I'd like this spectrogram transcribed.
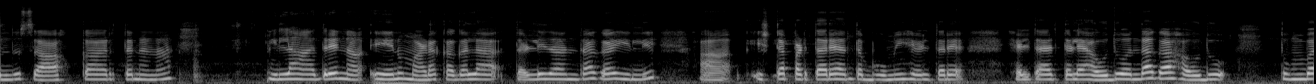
ಒಂದು ಸಾಹುಕಾರ್ತನನ ಇಲ್ಲ ಆದರೆ ನಾ, ಏನು ಮಾಡೋಕ್ಕಾಗಲ್ಲ. ತಳ್ಳಿದ ಅಂದಾಗ ಇಲ್ಲಿ ಇಷ್ಟಪಡ್ತಾರೆ ಅಂತ ಭೂಮಿ ಹೇಳ್ತಾರೆ, ಹೇಳ್ತಾ ಇರ್ತಾಳೆ. ಹೌದು ಅಂದಾಗ ಹೌದು. ತುಂಬಾ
